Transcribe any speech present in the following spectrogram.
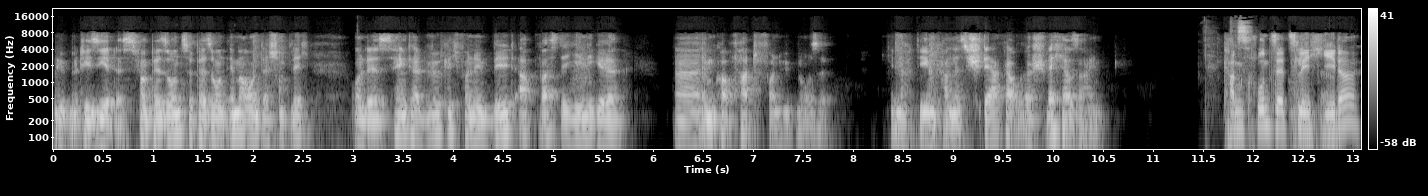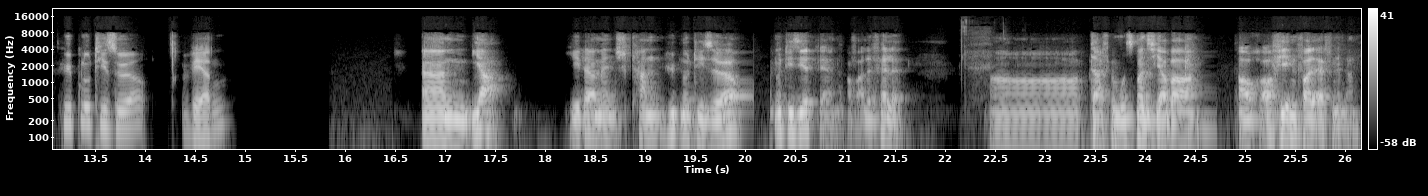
hypnotisiert ist. Von Person zu Person immer unterschiedlich und es hängt halt wirklich von dem Bild ab, was derjenige äh, im Kopf hat von Hypnose. Je nachdem kann es stärker oder schwächer sein. Kann das grundsätzlich jeder Hypnotiseur werden? Ähm, ja, jeder Mensch kann Hypnotiseur hypnotisiert werden, auf alle Fälle. Äh, dafür muss man sich aber auch auf jeden Fall öffnen dann.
